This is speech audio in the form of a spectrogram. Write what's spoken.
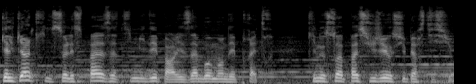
Quelqu'un qui ne se laisse pas intimider par les aboiements des prêtres, qui ne soit pas sujet aux superstitions.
